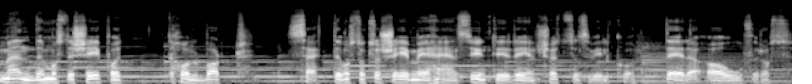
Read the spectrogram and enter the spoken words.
Men det måste ske på ett hållbart sätt. Det måste också ske med hänsyn till renskötselns villkor. Det är det A och O för oss.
